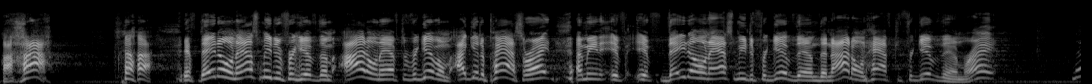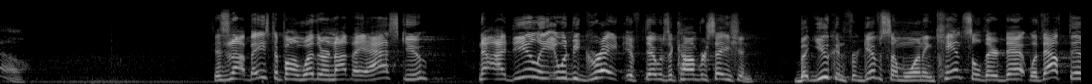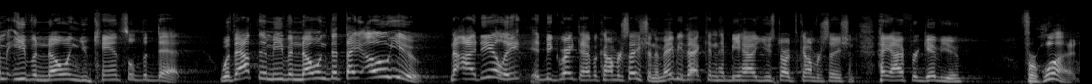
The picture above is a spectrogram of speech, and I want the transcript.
Aha! if they don't ask me to forgive them, I don't have to forgive them. I get a pass, right? I mean, if, if they don't ask me to forgive them, then I don't have to forgive them, right? No. It's not based upon whether or not they ask you. Now, ideally, it would be great if there was a conversation, but you can forgive someone and cancel their debt without them even knowing you canceled the debt, without them even knowing that they owe you. Now, ideally, it'd be great to have a conversation, and maybe that can be how you start the conversation. Hey, I forgive you. For what?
